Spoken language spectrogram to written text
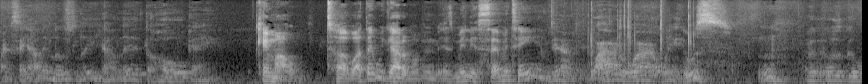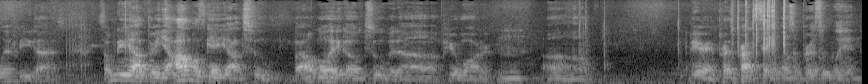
like I say, y'all didn't lose the lead. Y'all led the whole game. Came out tough. I think we got up as many as 17. Yeah, wide, wide win. It was. mm, It was, it was a good win for you guys. So I'm gonna give y'all three. Y'all I almost gave y'all two, but I'll go ahead and go two with uh, Pure Water. mm, Um, very impressed. Probably the second most impressive win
